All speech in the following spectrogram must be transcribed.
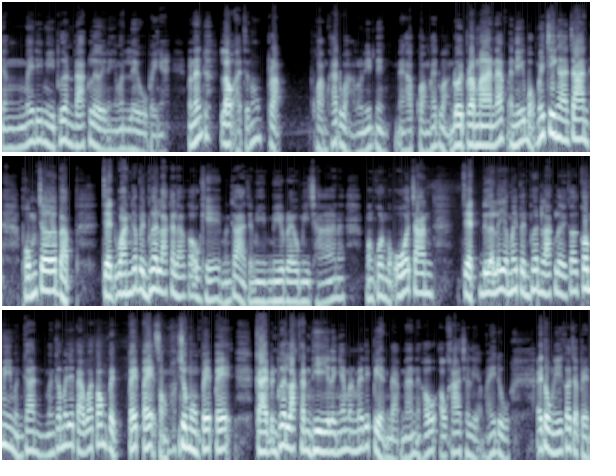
ยังไม่ได้มีเพื่อนรักเลยอะไรเงี้ยมันเร็วไปไงเพราะนั้นเราอาจจะต้องปรับความคาดหวังเรานิดนึงนะครับ ความคาดหวังโดยประมาณนะอันนี้บอกไม่จริงอาจารย์ ผมเจอแบบ 7 วันก็เป็นเพื่อนรักกันแล้วก็โอเค มันก็อาจจะมีมีเร็วมีช้านะ บางคนบอกโอ้อาจารย์ 7 เดือนแล้วยังไม่เป็นเพื่อนรักเลยก็ก็มีเหมือนกัน มันก็ไม่ได้แปลว่าต้องเป็นเป๊ะๆสองชั่วโมงเป๊ะๆกลายเป็นเพื่อนรักทันทีอะไรเงี้ยมันไม่ได้เปลี่ยนแบบนั้นเขาเอาค่าเฉลี่ยมาให้ดูไอ้ตรงนี้ก็จะเป็น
